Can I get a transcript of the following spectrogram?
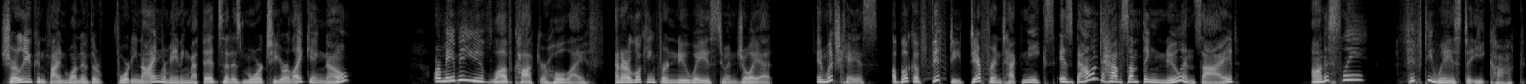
Surely you can find one of the 49 remaining methods that is more to your liking, no? Or maybe you've loved cock your whole life and are looking for new ways to enjoy it. In which case, a book of 50 different techniques is bound to have something new inside. Honestly, 50 Ways to Eat Cock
